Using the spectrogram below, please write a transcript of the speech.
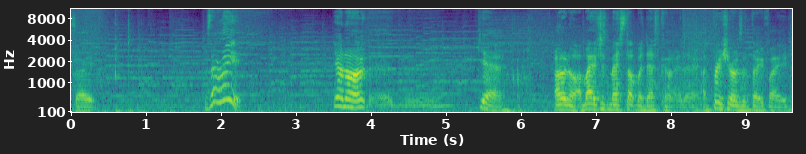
Sorry. Is that right? Yeah, no. Uh, yeah. I don't know. I might have just messed up my death counter there. I'm pretty sure I was at 35.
